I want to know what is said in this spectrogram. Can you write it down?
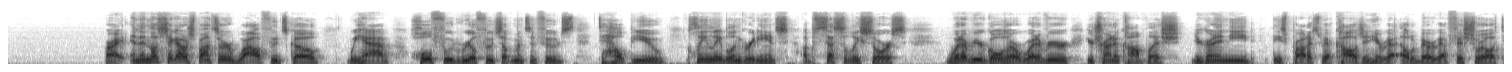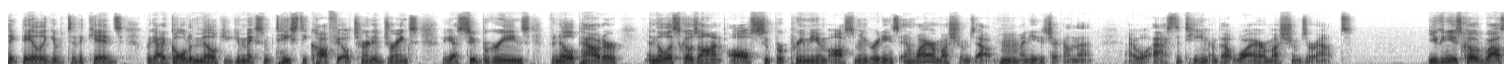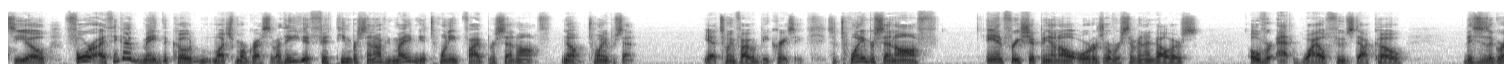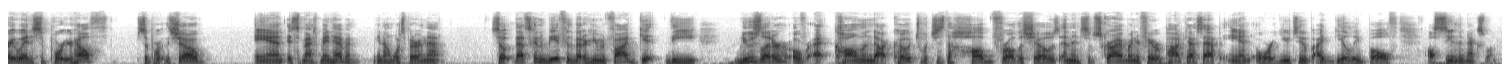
All right, and then let's check out our sponsor, Wild Foods Co. We have whole food, real food supplements and foods to help you clean label ingredients, obsessively source whatever your goals are, whatever you're trying to accomplish, you're going to need these products. We got collagen here. We got elderberry. We got fish oil. I take daily, give it to the kids. We got a golden milk. You can make some tasty coffee alternative drinks. We got super greens, vanilla powder, and the list goes on. All super premium, awesome ingredients. And why are mushrooms out? Hmm, I need to check on that. I will ask the team about why our mushrooms are out. You can use code WOWCEO for, I think I've made the code much more aggressive. I think you get 15% off. You might even get 25% off. No, 20%. Yeah, 25 would be crazy. So 20% off and free shipping on all orders over $79 over at wildfoods.co. This is a great way to support your health, support the show, and it's match made in heaven. You know, what's better than that? So that's going to be it for the Better Human 5. Get the newsletter over at Colin.coach, which is the hub for all the shows, and then subscribe on your favorite podcast app and or YouTube, ideally both. I'll see you in the next one.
